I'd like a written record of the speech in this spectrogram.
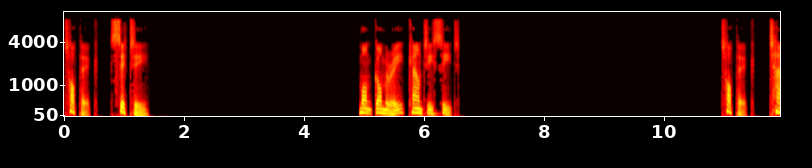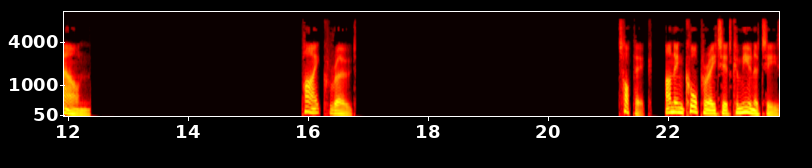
Topic: City? Montgomery county seat. Topic: Town? Pike Road Topic: Unincorporated communities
